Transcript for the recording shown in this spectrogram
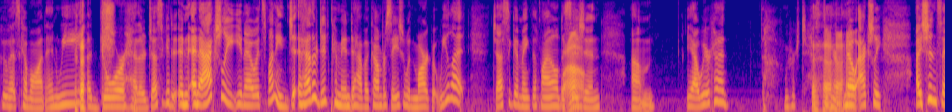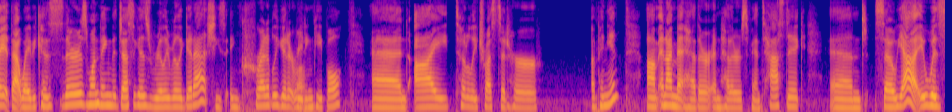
who has come on, and we adore Heather. Jessica, did, and and actually, you know, it's funny. J- Heather did come in to have a conversation with Mark, but we let Jessica make the final Wow. decision. Um, yeah, we were kind of we were testing her. No, actually, I shouldn't say it that way because there's one thing that Jessica is really, really good at. She's incredibly good at reading people, and I totally trusted her opinion. Um, and I met Heather, and Heather is fantastic. And so, yeah, it was.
